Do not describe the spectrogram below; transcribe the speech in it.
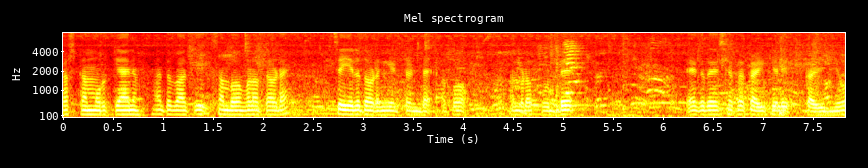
കഷ്ണം മുറിക്കാനും അത് ബാക്കി സംഭവങ്ങളൊക്കെ അവിടെ ചെയ്യൽ തുടങ്ങിയിട്ടുണ്ട്. അപ്പോൾ നമ്മുടെ ഫുഡ് ഏകദേശമൊക്കെ കഴിക്കൽ കഴിഞ്ഞു.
